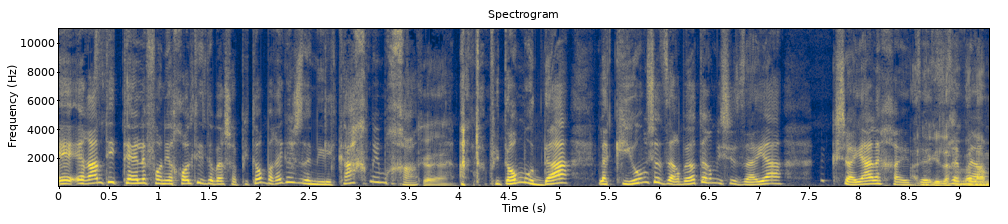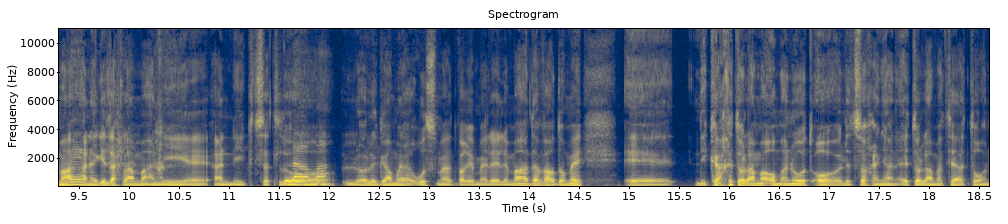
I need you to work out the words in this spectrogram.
אה, הרמתי טלפון, יכולתי לדבר. עכשיו, פתאום, ברגע שזה נלקח ממך, כן. פתאום מודע לקיום של זה הרבה יותר משזה היה כשהיה לך את זה. אני אגיד לך, זה למה. אני אגיד לך למה אני, אה, אני קצת לא, למה? לא לגמרי הרוס מהדברים האלה. למה הדבר דומה? אה, ניקח את עולם האומנות, או לצורך העניין, את עולם התיאטרון.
